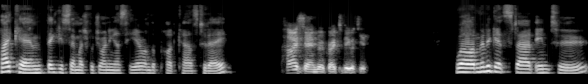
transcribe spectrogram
Hi, Ken. Thank you so much for joining us here on the podcast today. Hi, Sandra. Great to be with you. Well, I'm going to get start into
